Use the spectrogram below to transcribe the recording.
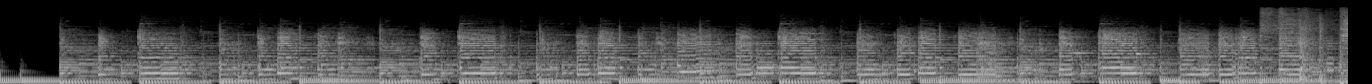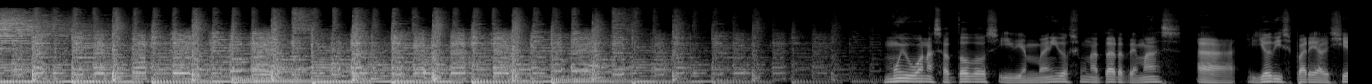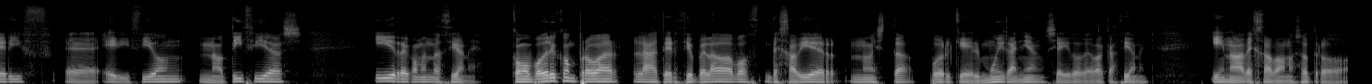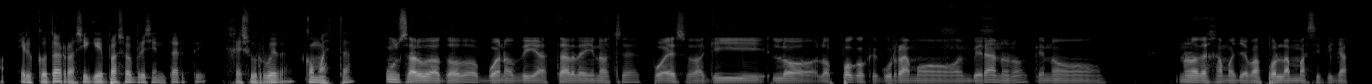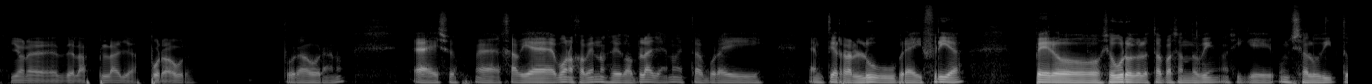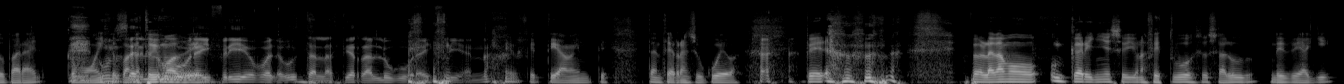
you Muy buenas a todos y bienvenidos una tarde más a Yo disparé al sheriff, eh, edición, noticias y recomendaciones. Como podréis comprobar, la terciopelada voz de Javier no está porque el muy gañán se ha ido de vacaciones y no ha dejado a nosotros el cotorro. Así que paso a presentarte, Jesús Rueda, ¿cómo estás? Un saludo a todos, buenos días, tardes y noches. Pues eso, aquí lo- los pocos que curramos en verano, ¿no? Que no, no nos dejamos llevar por las masificaciones de las playas por ahora. Por ahora, ¿no? Eh, eso, eh, Javier, bueno, Javier no se ha ido a playa, ¿no? Está por ahí en tierras lúgubres y frías, pero seguro que lo está pasando bien, así que un saludito para él, como hizo Un cuando estuvimos lúgubre de- y frío, pues le gustan las tierras lúgubres y frías, ¿no? Efectivamente, está encerrado en su cueva. Pero, pero le damos un cariñoso y un afectuoso saludo desde aquí.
